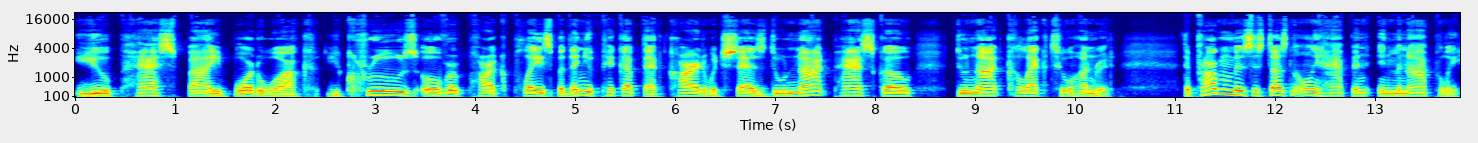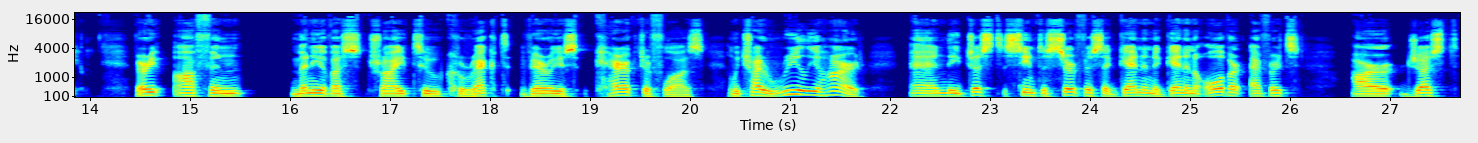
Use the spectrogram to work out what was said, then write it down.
you pass by Boardwalk, you cruise over Park Place, but then you pick up that card which says, do not pass go, do not collect 200. The problem is this doesn't only happen in Monopoly. Very often, many of us try to correct various character flaws, and we try really hard, and they just seem to surface again and again, and all of our efforts are just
